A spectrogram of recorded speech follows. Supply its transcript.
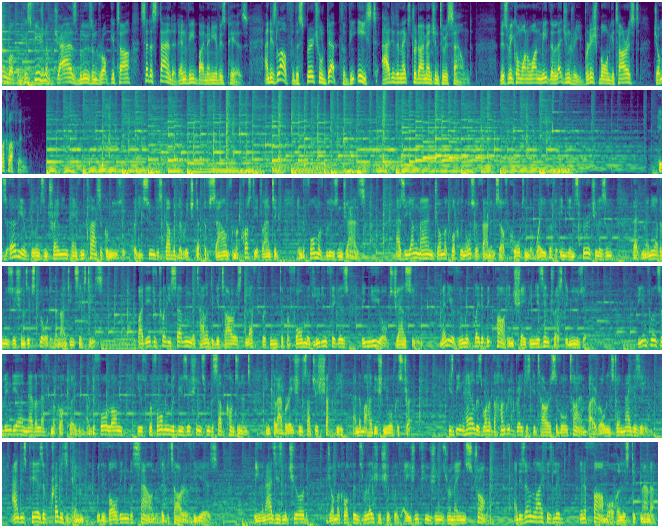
And welcome. His fusion of jazz, blues, and rock guitar set a standard envied by many of his peers. And his love for the spiritual depth of the East added an extra dimension to his sound. This week on One on One, meet the legendary British born guitarist, John McLaughlin. His early influence and training came from classical music, but he soon discovered the rich depth of sound from across the Atlantic in the form of blues and jazz. As a young man, John McLaughlin also found himself caught in the wave of Indian spiritualism that many other musicians explored in the 1960s. By the age of 27, the talented guitarist left Britain to perform with leading figures in New York's jazz scene, many of whom had played a big part in shaping his interest in music. The influence of India never left McLaughlin, and before long, he was performing with musicians from the subcontinent in collaborations such as Shakti and the Mahavishnu Orchestra. He's been hailed as one of the 100 greatest guitarists of all time by Rolling Stone magazine, and his peers have credited him with evolving the sound of the guitar over the years. Even as he's matured, John McLaughlin's relationship with Asian fusions remains strong, and his own life is lived in a far more holistic manner.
